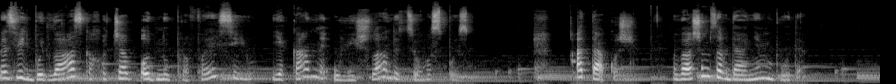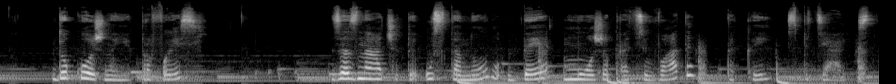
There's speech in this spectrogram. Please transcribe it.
назвіть, будь ласка, хоча б одну професію, яка не увійшла до цього списку. А також вашим завданням буде до кожної професії зазначити установу, де може працювати такий спеціаліст.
